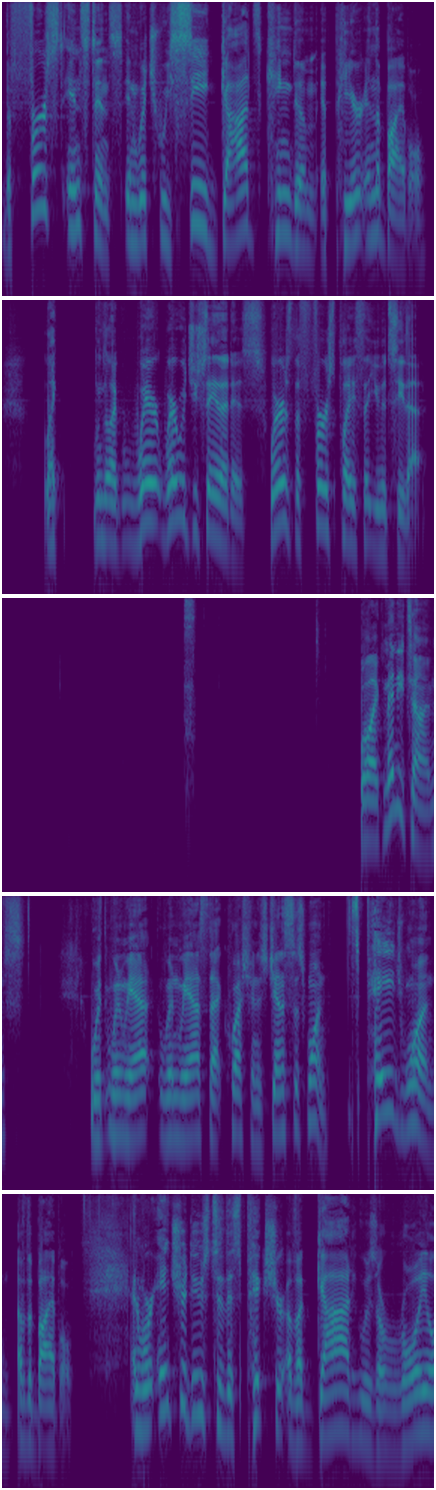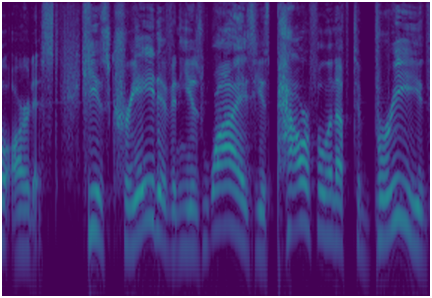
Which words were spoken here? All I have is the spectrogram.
the first instance in which we see God's kingdom appear in the Bible, like, like where, where would you say that is? Where's the first place that you would see that? Well, like many times, when we, when we ask that question It's Genesis 1. It's page one of the Bible. And we're introduced to this picture of a God who is a royal artist. He is creative and he is wise. He is powerful enough to breathe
